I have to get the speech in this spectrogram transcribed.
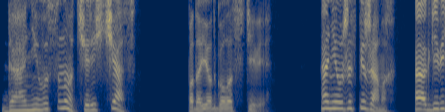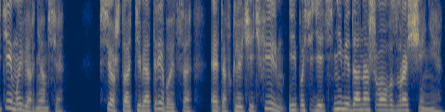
«Да они уснут через час», — подает голос Стиви. «Они уже в пижамах, а к девяти мы вернемся». Все, что от тебя требуется, это включить фильм и посидеть с ними до нашего возвращения».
